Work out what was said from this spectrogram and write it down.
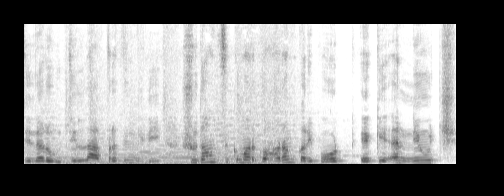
जिल्ला जिल्ला प्रतिनिधि सुधांशु कुमार गहरमको रिपोर्ट एके न्यूज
